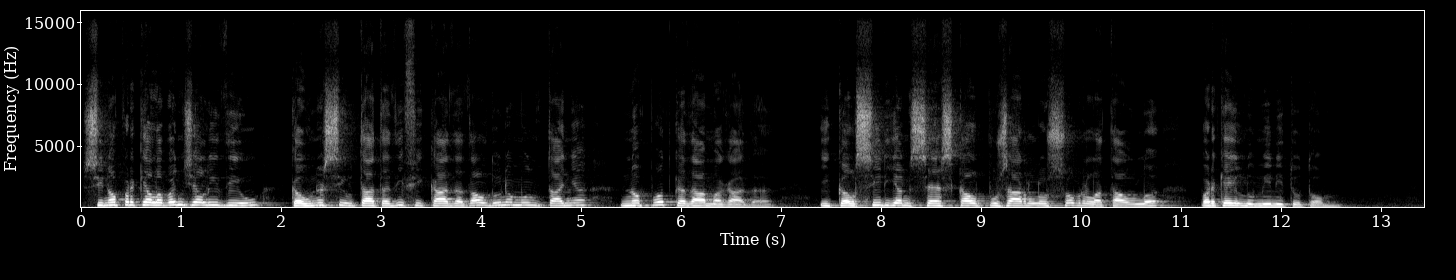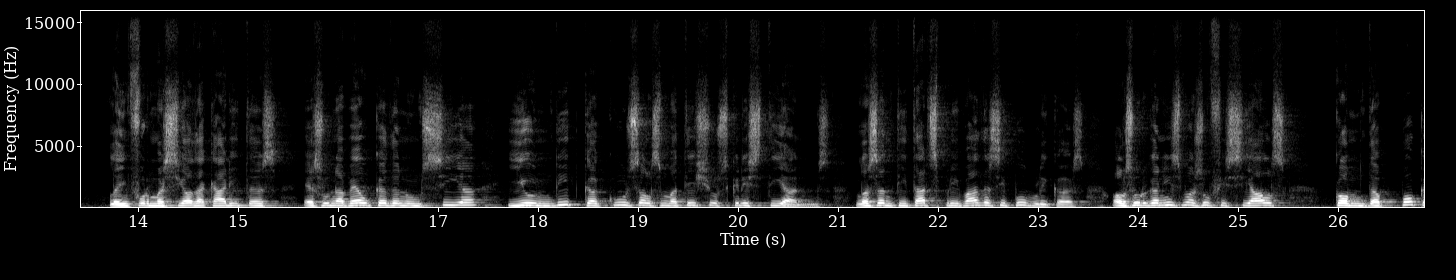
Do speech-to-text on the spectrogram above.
sinó perquè l'Evangeli diu que una ciutat edificada dalt d'una muntanya no pot quedar amagada i que el ciri encès cal posar-lo sobre la taula perquè il·lumini tothom. La informació de Càritas és una veu que denuncia i un dit que acusa els mateixos cristians, les entitats privades i públiques, els organismes oficials, com de poc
